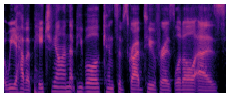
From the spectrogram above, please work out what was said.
we have a patreon that people can subscribe to for as little as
